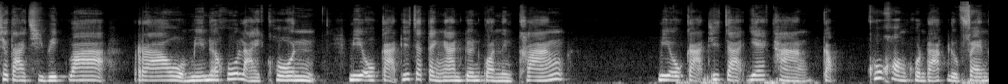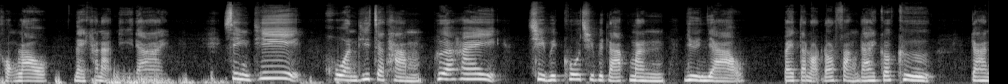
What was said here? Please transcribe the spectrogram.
ชะตาชีวิตว่า เรามีเนื้อคู่หลายคน มีโอกาสที่จะแต่งงานเกินกว่าหนึ่งครั้ง มีโอกาสที่จะแยกทางกับคู่ครองคนรักหรือแฟนของเราในขณะนี้ได้ สิ่งที่ควรที่จะทำเพื่อให้ชีวิตคู่ชีวิตรักมันยืนยาวไปตลอดรอดฟังได้ก็คือ การ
